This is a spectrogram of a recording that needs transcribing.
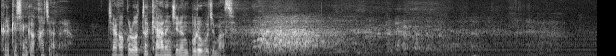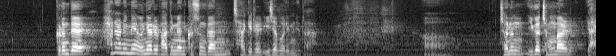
그렇게 생각하지 않아요. 제가 그걸 어떻게 하는지는 물어보지 마세요. 그런데 하나님의 은혜를 받으면 그 순간 자기를 잊어버립니다. 어, 저는 이거 정말 여러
